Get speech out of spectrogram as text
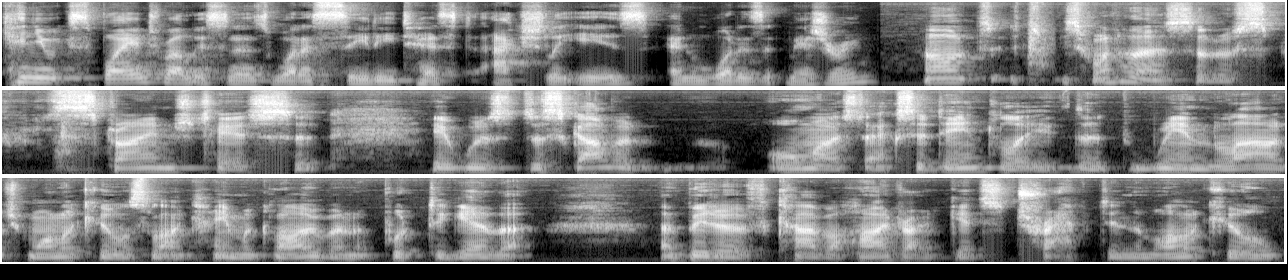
Can you explain to our listeners what a CD test actually is and what is it measuring? Oh, it's, it's one of those sort of strange tests that it was discovered almost accidentally that when large molecules like hemoglobin are put together, a bit of carbohydrate gets trapped in the molecule.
